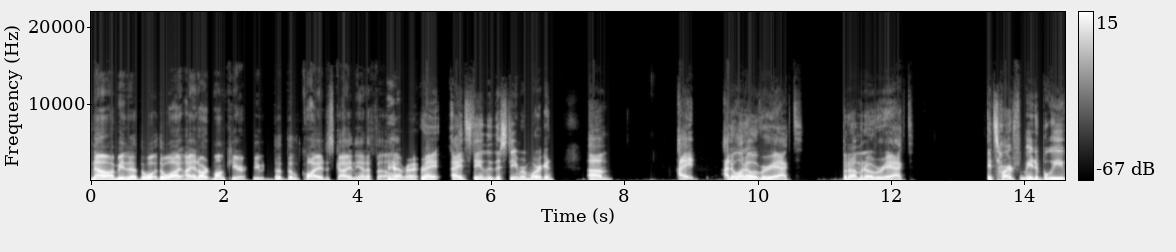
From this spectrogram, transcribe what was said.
No, I mean uh, the the why I had Art Monk here, he, the the quietest guy in the NFL. Yeah, right. Right. I had Stanley the Steamer Morgan. Um, I I don't want to overreact, but I'm gonna overreact. It's hard for me to believe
